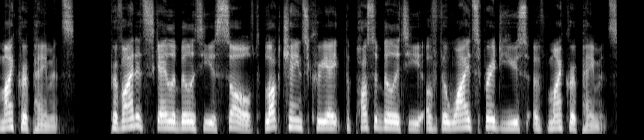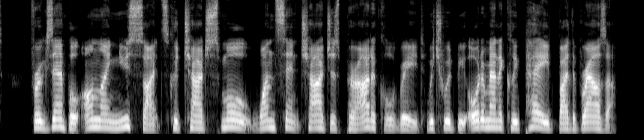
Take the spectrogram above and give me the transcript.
Micropayments. Provided scalability is solved, blockchains create the possibility of the widespread use of micropayments, for example, online news sites could charge small 1 cent charges per article read, which would be automatically paid by the browser.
